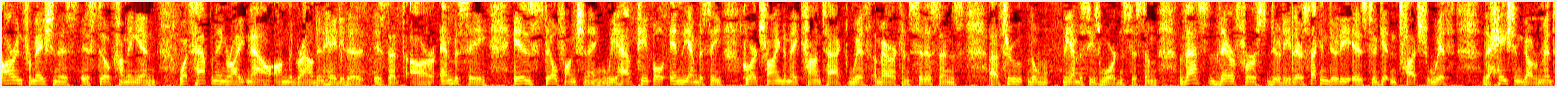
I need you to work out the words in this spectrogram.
our information is, is still coming in. What's happening right now on the ground in Haiti is that our embassy is still functioning. We have people in the embassy who are trying to make contact with American citizens uh, through the, the embassy's warden system. That's their first duty. Their second duty is to get in touch with the Haitian government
